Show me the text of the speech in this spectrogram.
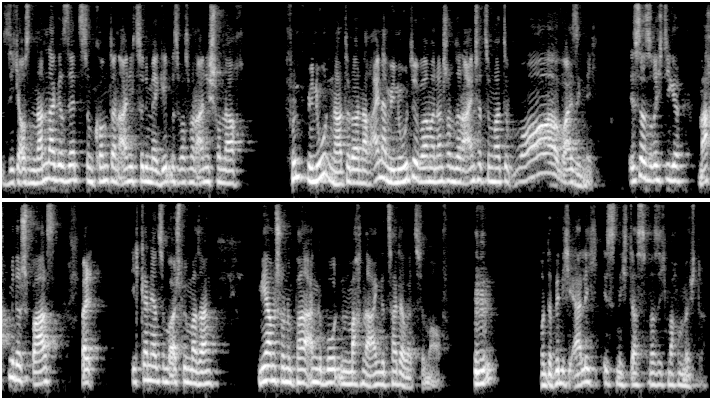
sich auseinandergesetzt und kommt dann eigentlich zu dem Ergebnis, was man eigentlich schon nach fünf Minuten hatte oder nach einer Minute, weil man dann schon so eine Einschätzung hatte, boah, weiß ich nicht. Ist das Richtige? Macht mir das Spaß? Weil ich kann ja zum Beispiel mal sagen, mir haben schon ein paar angeboten, mach eine eigene Zeitarbeitsfirma auf. Mhm. Und da bin ich ehrlich, ist nicht das, was ich machen möchte.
